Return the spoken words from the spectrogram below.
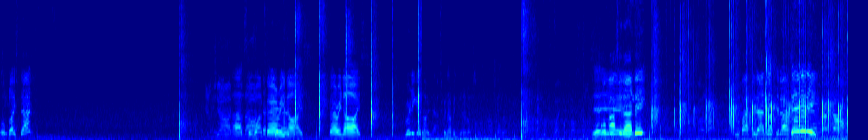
Well placed, Dan. That's the one. Very nice. Very nice. Really good. No, between Abingdon and Oxford. Yeah. Well, pass it, Andy. Well, pass it, Andy. Pass it, Andy.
